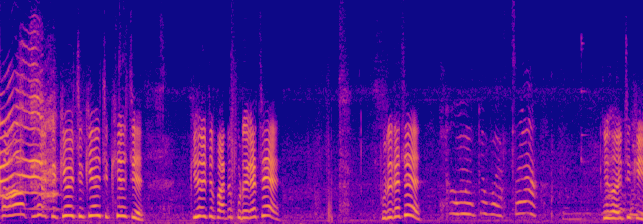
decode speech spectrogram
হ্যাঁ, কি হয়েছে কি হয়েছে কি হয়েছে কি হয়েছে? কি হয়েছে পাটা পুড়ে গেছে? পুড়ে গেছে? কি হয়েছে কি?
